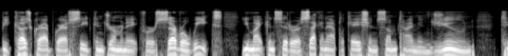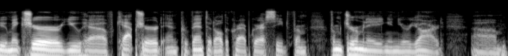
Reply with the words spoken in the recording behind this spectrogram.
because crabgrass seed can germinate for several weeks, you might consider a second application sometime in June to make sure you have captured and prevented all the crabgrass seed from, from germinating in your yard. Um,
